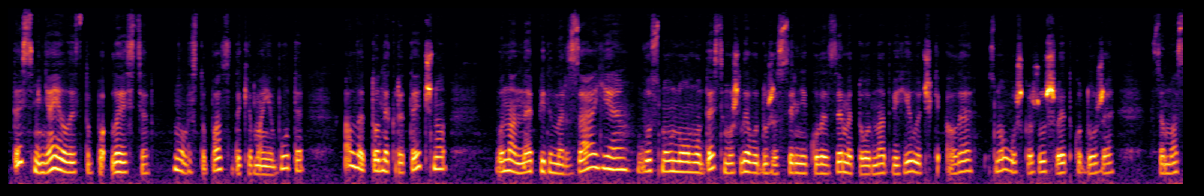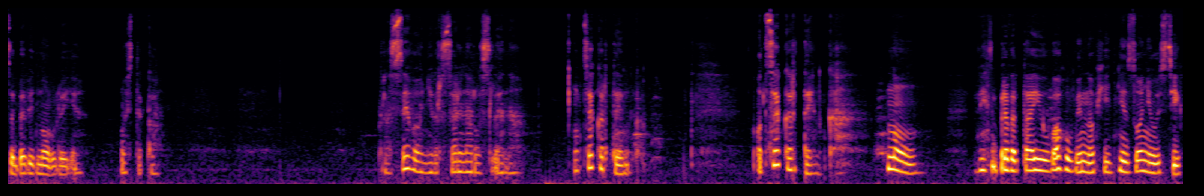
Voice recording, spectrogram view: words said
Десь міняє листопа... листя. Ну, листопад все-таки має бути, але то не критично. Вона не підмерзає в основному. Десь, можливо, дуже сильні, коли зими, то одна-дві гілочки, але знову ж кажу, швидко дуже сама себе відновлює. Ось така. Красива універсальна рослина. Оце картинка. Оце картинка. Ну, він привертає увагу, він на вхідній зоні усіх.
